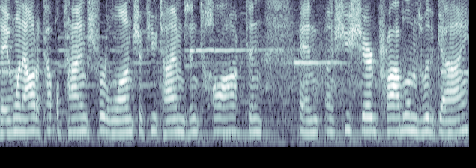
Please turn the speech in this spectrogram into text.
They went out a couple times for lunch a few times and talked, and, and uh, she shared problems with Guy.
